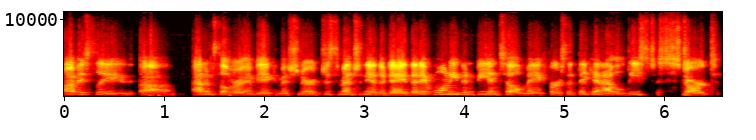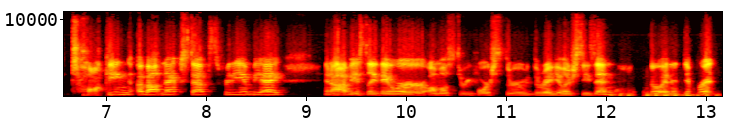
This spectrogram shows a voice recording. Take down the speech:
obviously, um, Adam Silver, NBA commissioner, just mentioned the other day that it won't even be until May 1st that they can at least start talking about next steps for the NBA. And obviously, they were almost three fourths through the regular season, so in a different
